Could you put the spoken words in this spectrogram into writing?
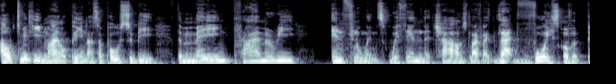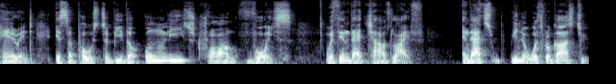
ultimately in my opinion are supposed to be the main primary influence within the child's life. Like that voice of a parent is supposed to be the only strong voice within that child's life. And that's you know with regards to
